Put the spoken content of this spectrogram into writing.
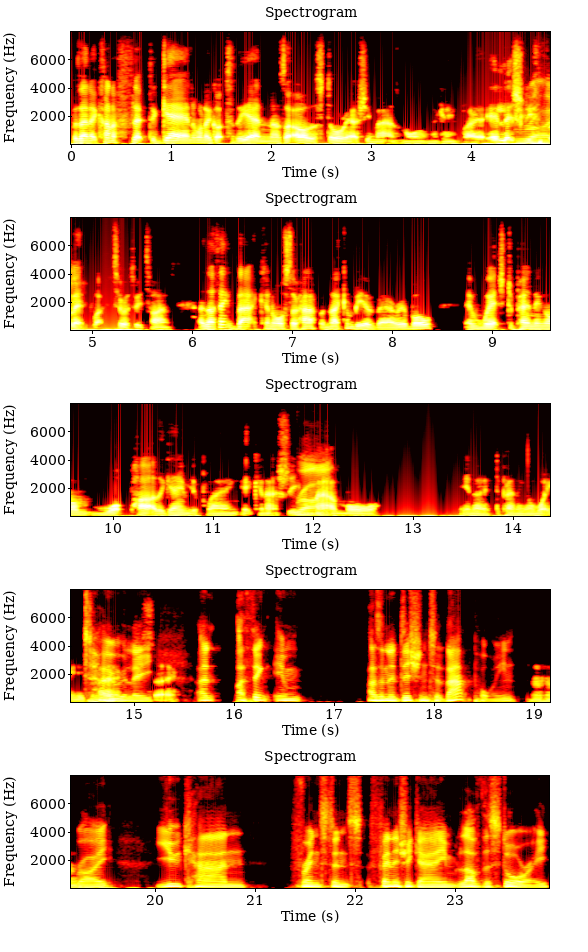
But then it kind of flipped again when I got to the end, and I was like, oh, the story actually matters more than the gameplay. It literally Right. flipped like two or three times. And I think that can also happen. That can be a variable in which, depending on what part of the game you're playing, it can actually Right. matter more. You know, depending on what you need to know. Totally. So, And I think in as an addition to that point, mhm. right, you can, for instance, finish a game, love the story,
